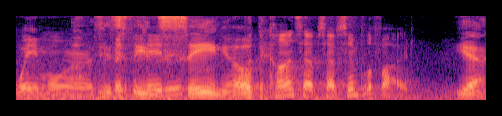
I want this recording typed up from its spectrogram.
way more it's sophisticated, insane yo but the concepts have simplified. yeah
